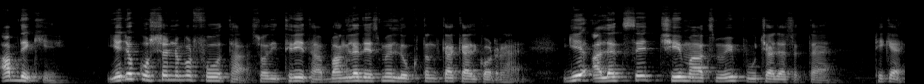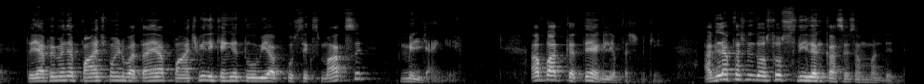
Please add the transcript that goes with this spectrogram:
अब देखिए, ये जो क्वेश्चन नंबर फोर था सॉरी थ्री था, बांग्लादेश में लोकतंत्र का क्या रिकॉर्ड रहा है? ये अलग से छः मार्क्स में भी पूछा जा सकता है। ठीक है? तो यहाँ पे मैंने पाँच पॉइंट बताए, आप पाँच भी लिखेंगे तो भी आपको सिक्स मार्क्स मिल जाएँगे। अब बात करते हैं अगले प्रश्न की। अगला प्रश्न दोस्तों, श्रीलंका से संबंधित।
